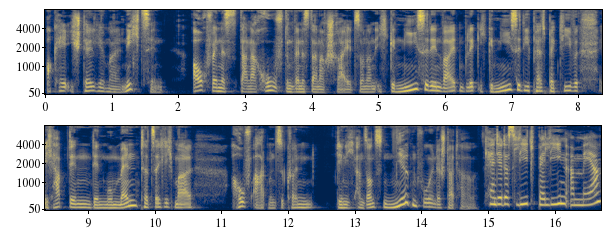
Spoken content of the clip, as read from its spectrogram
okay, ich stelle hier mal nichts hin, auch wenn es danach ruft und wenn es danach schreit, sondern ich genieße den weiten Blick, ich genieße die Perspektive, ich habe den, den Moment tatsächlich mal aufatmen zu können, den ich ansonsten nirgendwo in der Stadt habe. Kennt ihr das Lied Berlin am Meer?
